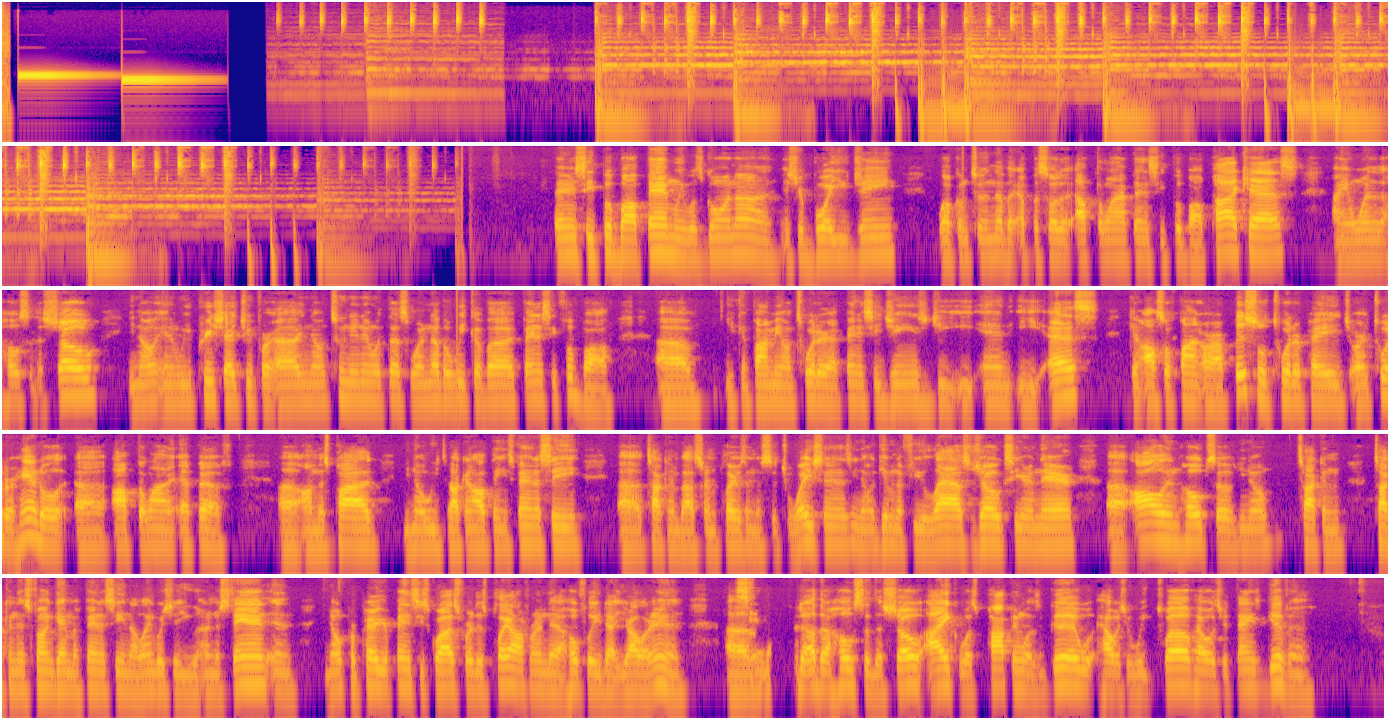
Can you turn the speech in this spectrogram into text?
Fantasy football family, what's going on? It's your boy Eugene. Welcome to another episode of Off the Line Fantasy Football Podcast. I am one of the hosts of the show, you know, and we appreciate you for uh, you know tuning in with us for another week of uh, fantasy football. Um, you can find me on Twitter at Fantasy Genes G E N E S. You can also find our official Twitter page or Twitter handle uh, Off the Line FF uh, on this pod. You know, we talking all things fantasy uh, talking about certain players and the situations, you know, giving a few laughs, jokes here and there, uh, all in hopes of, you know, talking talking this fun game of fantasy in a language that you understand and, you know, prepare your fantasy squads for this playoff run that hopefully that y'all are in. Uh, the other host of the show, Ike, was popping, was good. How was your week 12? How was your Thanksgiving?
